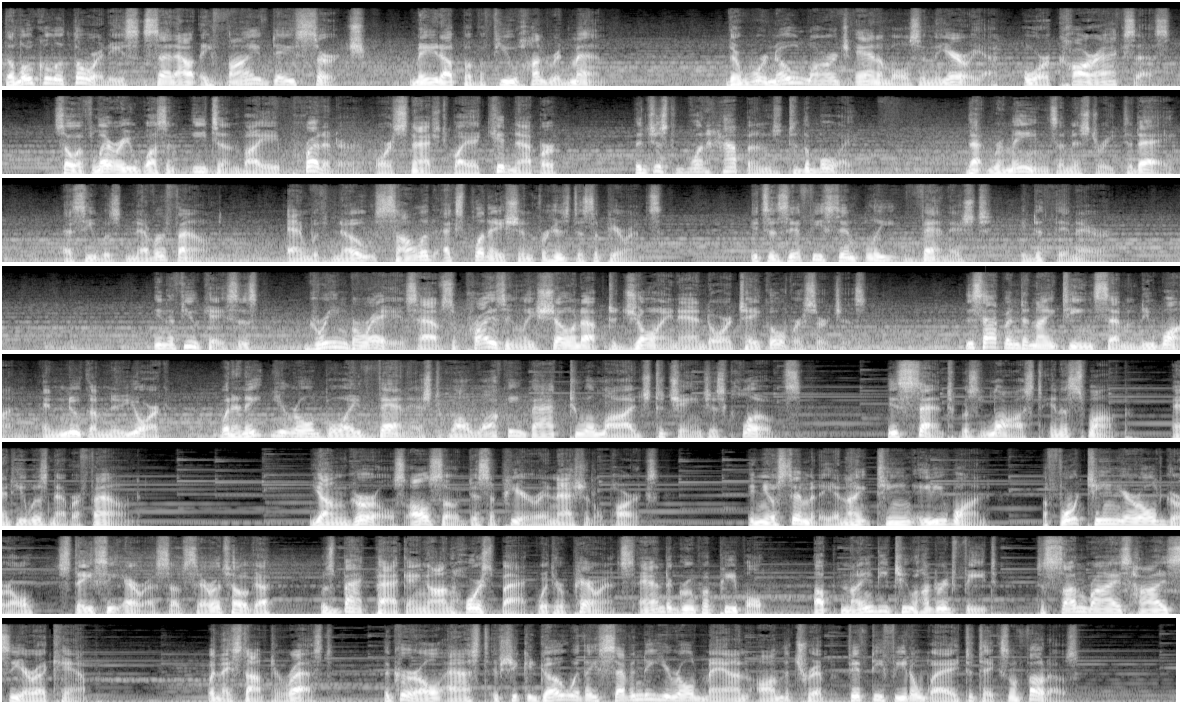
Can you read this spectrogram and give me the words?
The local authorities set out a five-day search made up of a few hundred men. There were no large animals in the area or car access, so if Larry wasn't eaten by a predator or snatched by a kidnapper, then just what happened to the boy? That remains a mystery today, as he was never found and with no solid explanation for his disappearance. it's as if he simply vanished into thin air. In a few cases, Green Berets have surprisingly shown up to join and or take over searches. This happened in 1971 in Newcomb, New York, when an eight-year-old boy vanished while walking back to a lodge to change his clothes. His scent was lost in a swamp, and he was never found. Young girls also disappear in national parks. In Yosemite in 1981, a 14-year-old girl, Stacy Arras of Saratoga, was backpacking on horseback with her parents and a group of people up 9,200 feet to Sunrise High Sierra Camp. When they stopped to rest, the girl asked if she could go with a 70-year-old man on the trip 50 feet away to take some photos.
